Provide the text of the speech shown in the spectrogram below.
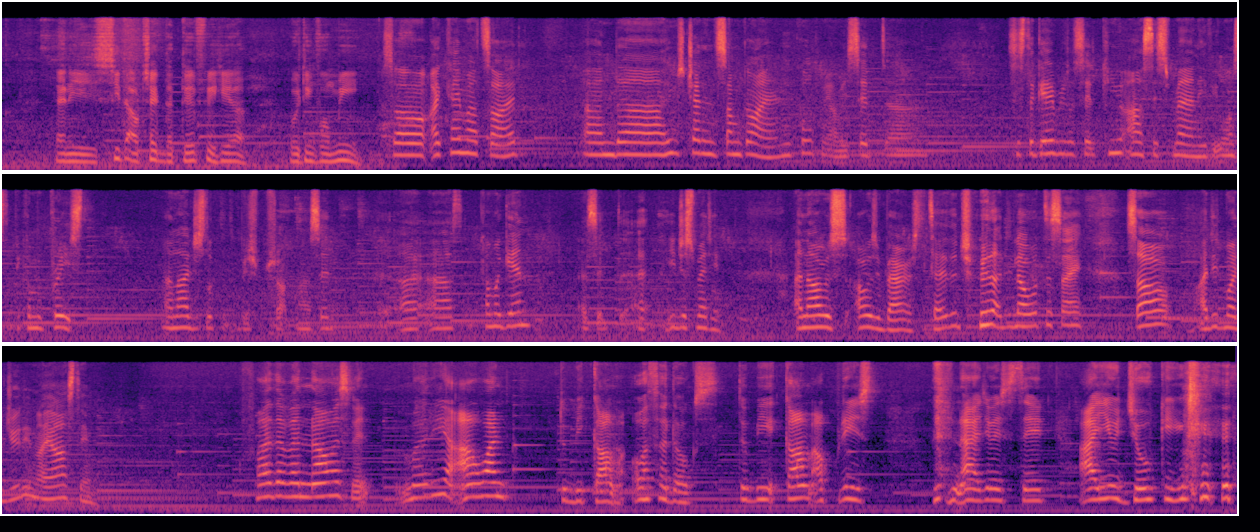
And he sit outside the cafe here, waiting for me. So I came outside and uh, he was chatting to some guy and he called me up. He said, uh, Sister Gabriel said, can you ask this man if he wants to become a priest? And I just looked at the bishop shop and I said, I asked, come again? I said, uh, you just met him. And I was, I was embarrassed to tell you the truth. I didn't know what to say. So I did my duty and I asked him. Father, when I was with Maria, I want to become Orthodox, to become a priest. And I just said, are you joking?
